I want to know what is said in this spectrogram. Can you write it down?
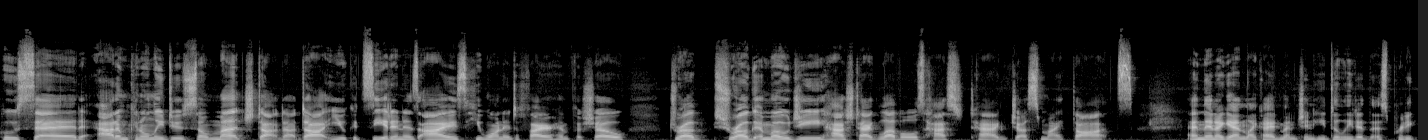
who said, Adam can only do so much, dot, dot, dot. You could see it in his eyes. He wanted to fire him for show. Drug, shrug emoji, hashtag levels, hashtag just my thoughts. And then again, like I had mentioned, he deleted this pretty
